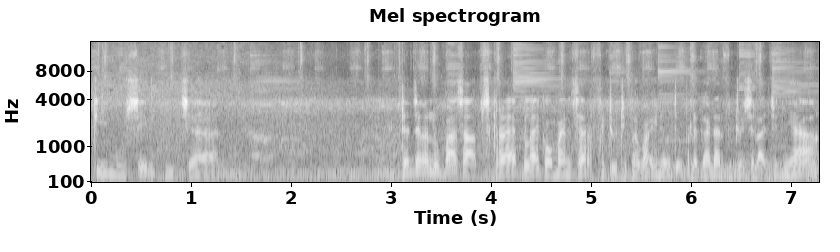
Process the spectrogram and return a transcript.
di musim hujan. Dan jangan lupa subscribe, like, comment, share video di bawah ini untuk berlangganan video selanjutnya.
